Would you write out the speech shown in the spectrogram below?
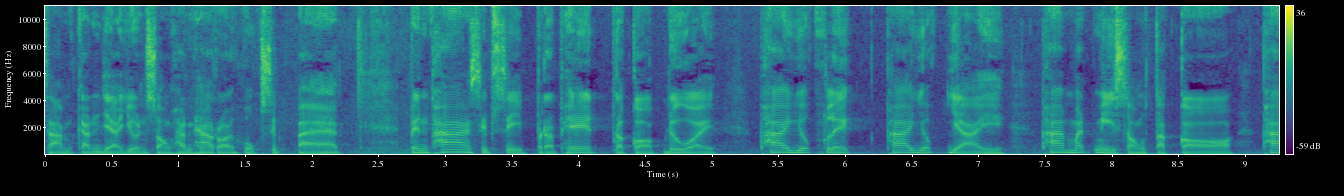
23 กันยายน 2568 เป็นผ้า 14 ประเภทประกอบด้วย ผ้ายกเล็ก ผ้ายกใหญ่ ผ้ามัดหมี่สองตะกอ ผ้า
